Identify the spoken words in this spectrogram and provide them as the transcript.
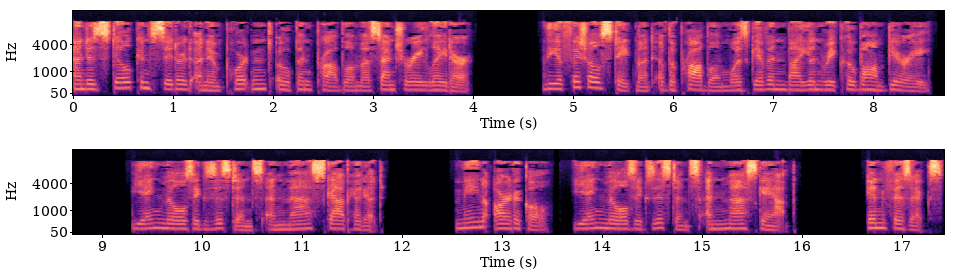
and is still considered an important open problem a century later. The official statement of the problem was given by Enrico Bombieri. Yang-Mills existence and mass gap hit it. Main article, Yang-Mills existence and mass gap. In physics,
